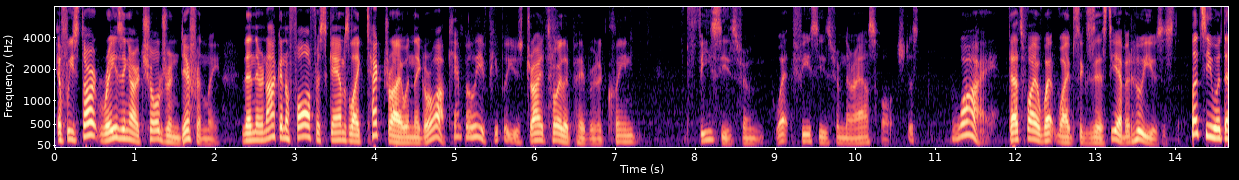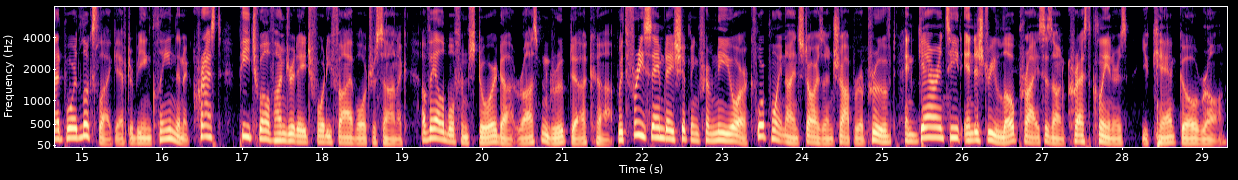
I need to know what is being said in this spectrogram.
If we start raising our children differently, then they're not going to fall for scams like TekDry when they grow up. Can't believe people use dry toilet paper to clean feces from wet feces from their asshole. It's just why? That's why wet wipes exist. Yeah, but who uses them? Let's see what that board looks like after being cleaned in a Crest P1200 H45 ultrasonic, available from store.rossmanngroup.com. With free same-day shipping from New York, 4.9 stars on Shopper approved, and guaranteed industry low prices on Crest cleaners, you can't go wrong.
